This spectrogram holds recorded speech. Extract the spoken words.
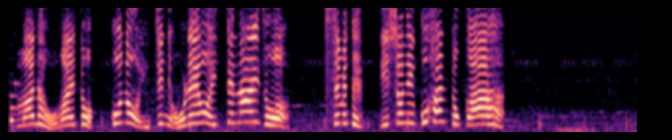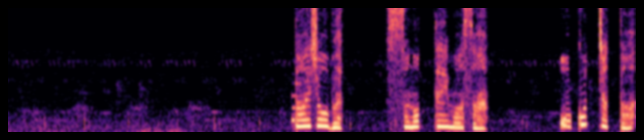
まだお前と炎一にお礼を言ってないぞ。せめて一緒にご飯とか。大丈夫。そのテイマーさん怒っちゃった？うん多分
